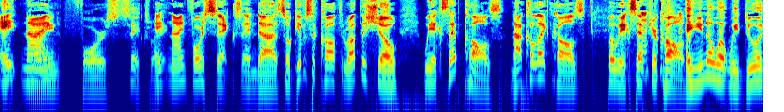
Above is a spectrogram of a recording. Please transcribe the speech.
8946, right? 8946. And uh, so give us a call throughout the show. We accept calls, not collect calls, but we accept your calls. And you know what we do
